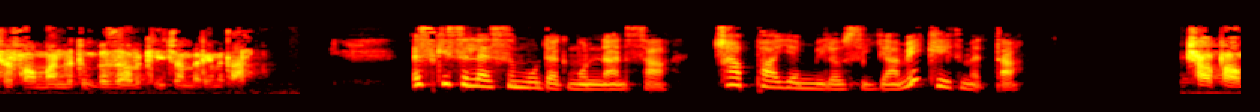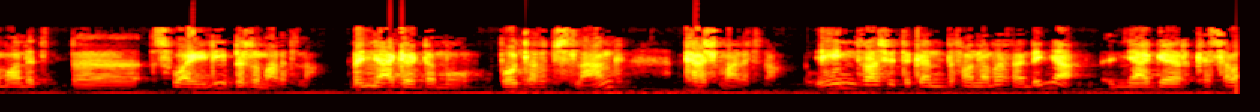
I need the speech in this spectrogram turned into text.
ትርፋማነቱን በዛ ልክ እየጨመረ ይመጣል። እስኪ ስለ ስሙ ደግሞ እናንሳ። ቻፓ የሚለው ስያሜ ከየት መጣ? ቻፓ ማለት በስዋሂሊ ብር ማለት ነው። በእኛ ሀገር ደግሞ በወጣቶች slang cash ማለት ነው። ይህን ራሱ የተቀንበፈ ለማለት አንደኛ እኛ ሀገር ከሰባ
